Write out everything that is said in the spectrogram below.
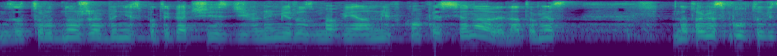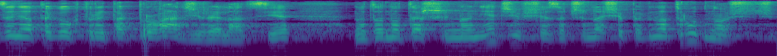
no to trudno, żeby nie spotykać się z dziwnymi rozmawiami w konfesjonale. Natomiast, natomiast z punktu widzenia tego, który tak prowadzi relacje, no to no też no nie dziw się, zaczyna się pewna trudność.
